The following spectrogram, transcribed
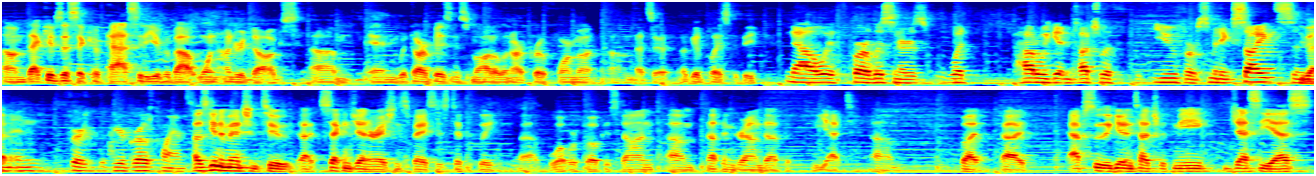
Um, that gives us a capacity of about 100 dogs. Um, and with our business model and our pro forma, um, that's a, a good place to be. Now, if for our listeners, what, how do we get in touch with you for submitting sites and, and for your growth plans? I was going to mention too, uh, second generation space is typically uh, what we're focused on. Um, nothing ground up yet. Um, but uh, absolutely get in touch with me, Jesse S,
